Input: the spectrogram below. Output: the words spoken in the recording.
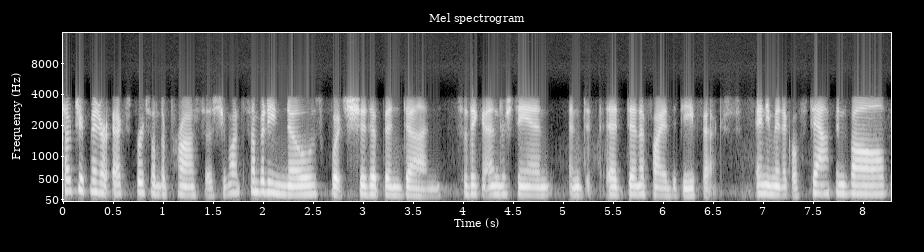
Subject matter experts on the process. You want somebody knows what should have been done so they can understand and identify the defects. Any medical staff involved,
